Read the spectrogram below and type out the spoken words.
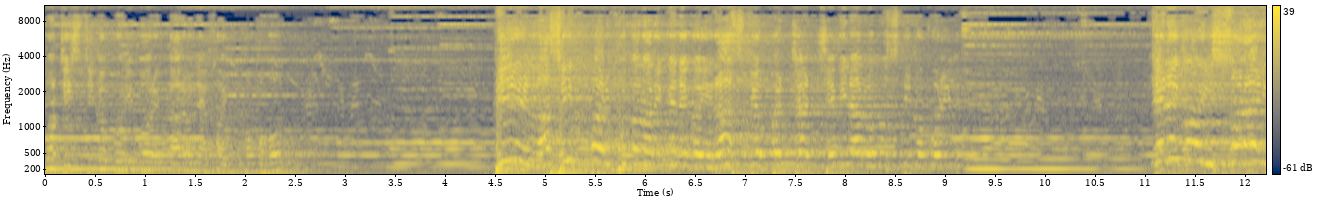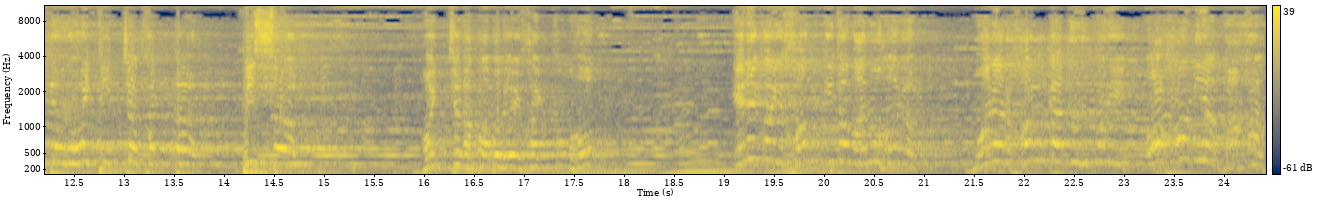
প্ৰতিষ্ঠিত কৰিবৰ কাৰণে সক্ষম হ'ল বীৰ লাচিত বৰফুকনৰ কেনেকৈ ৰাষ্ট্ৰীয় পৰ্যায়ত ছেমিনাৰ অনুষ্ঠিত কৰিলে কেনেকৈ চৰাইদেউৰ ঐতিহ্য খণ্ড বিশ্বত মৰ্যাদা পাবলৈ সক্ষম হ'ল কেনেকৈ সংগীত মানুহৰ মনৰ শংকা দূৰ কৰি অসমীয়া ভাষাক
